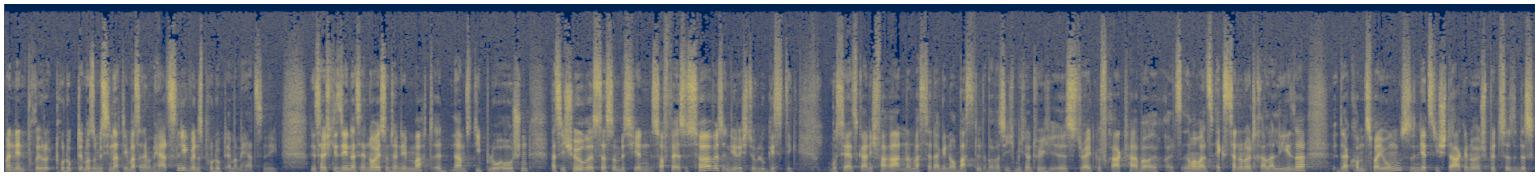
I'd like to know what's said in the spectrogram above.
man nennt Pro Produkte immer so ein bisschen nach dem, was einem am Herzen liegt, wenn das Produkt einem am Herzen liegt. Jetzt habe ich gesehen, dass er ein neues Unternehmen macht, äh, namens Deep Blue Ocean. Was ich höre, ist, dass so ein bisschen Software as a Service Service in die Richtung Logistik. Muss ja jetzt gar nicht verraten, an was der da genau bastelt. Aber was ich mich natürlich äh, straight gefragt habe, auch als, sagen wir mal, als externer neutraler Leser, da kommen zwei Jungs, sind jetzt die starke neue Spitze, sind das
